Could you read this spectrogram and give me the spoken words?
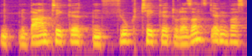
ein Bahnticket, ein Flugticket oder sonst irgendwas.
